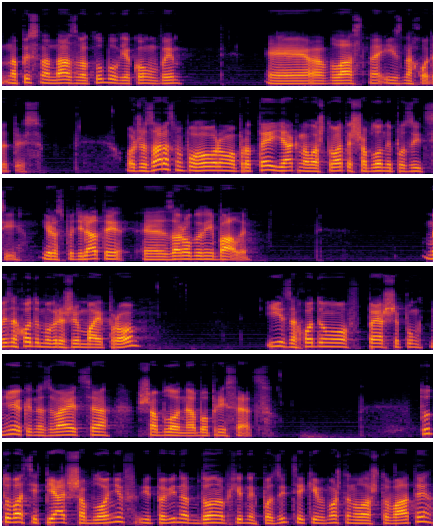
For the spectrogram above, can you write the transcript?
написана назва клубу, в якому ви е, власне і знаходитесь. Отже, зараз ми поговоримо про те, як налаштувати шаблони позиції і розподіляти е, зароблені бали. Ми заходимо в режим MyPro і заходимо в перший пункт меню, який називається шаблони або presets. Тут у вас є 5 шаблонів відповідно до необхідних позицій, які ви можете налаштувати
